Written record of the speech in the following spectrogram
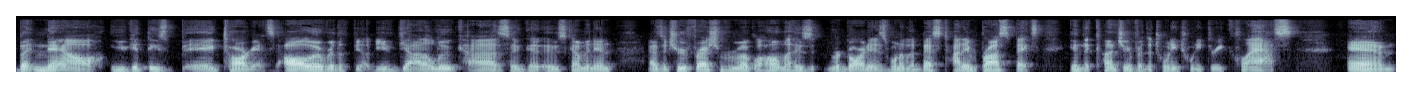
But now you get these big targets all over the field. You've got a Luke Hasz who, who's coming in as a true freshman from Oklahoma, who's regarded as one of the best tight end prospects in the country for the 2023 class. And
